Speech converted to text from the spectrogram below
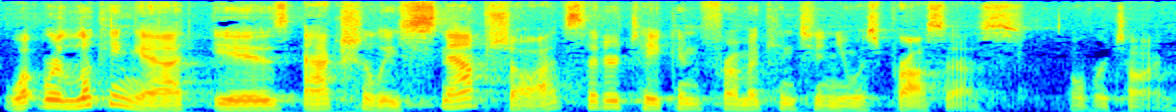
What we're looking at is actually snapshots that are taken from a continuous process over time.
